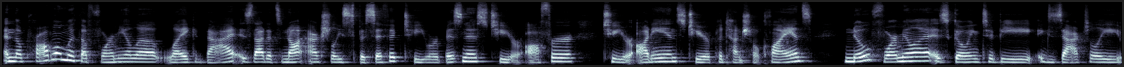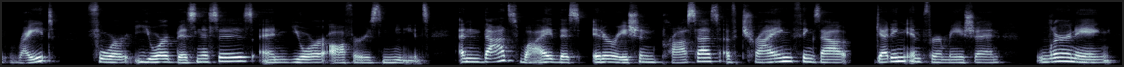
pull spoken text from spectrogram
And the problem with a formula like that is that it's not actually specific to your business, to your offer, to your audience, to your potential clients. No formula is going to be exactly right for your businesses and your offers needs. And that's why this iteration process of trying things out, getting information, learning,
